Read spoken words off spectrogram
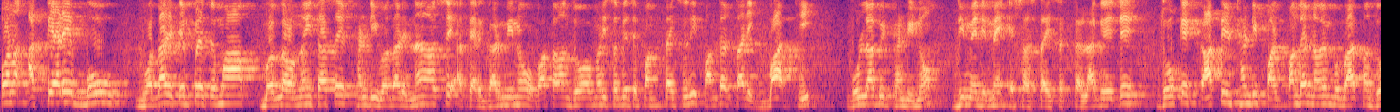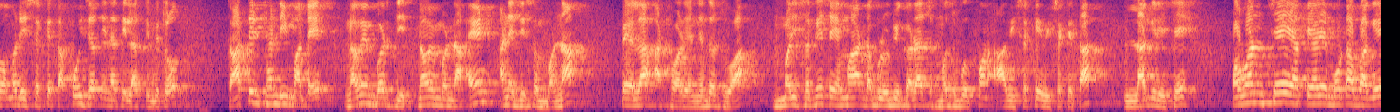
પણ અત્યારે બહુ વધારે ટેમ્પરેચરમાં બદલાવ નહીં થશે, ઠંડી વધારે ન હશે. અત્યારે ગરમીનો વાતાવરણ જોવા મળી શકે છે પંદર તારીખ સુધી. પંદર તારીખ બાદથી ગુલાબી ઠંડીનો ધીમે ધીમે અહેસાસ થઈ શકતા લાગી રહી છે. જો કે કાતિલ ઠંડી પણ પંદર નવેમ્બર બાદમાં જોવા મળી શક્યતા કોઈ જાતની નથી લાગતી મિત્રો. કાતિલ ઠંડી માટે નવેમ્બર નવેમ્બરના એન્ડ અને ડિસેમ્બરના પહેલા અઠવાડિયાની અંદર જોવા મળી શકે છે. એમાં ડબલ્યુડી કદાચ મજબૂત પણ આવી શકે એવી શક્યતા લાગી રહી છે. પવન છે અત્યારે મોટા ભાગે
